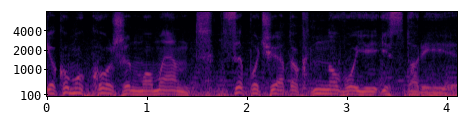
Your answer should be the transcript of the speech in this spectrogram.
якому кожен момент це початок нової історії.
